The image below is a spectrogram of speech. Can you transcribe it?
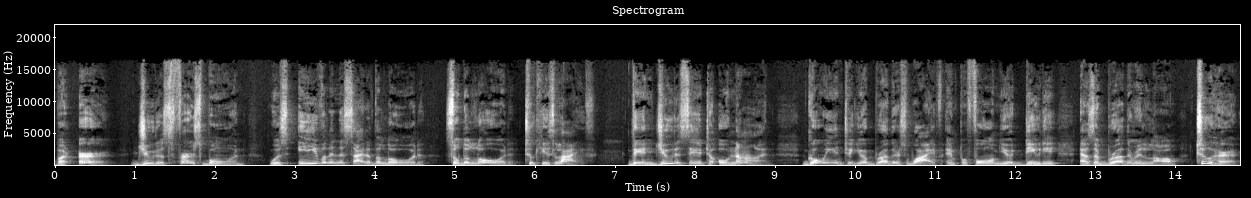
But Ur, Judah's firstborn, was evil in the sight of the Lord, so the Lord took his life. Then Judah said to Onan, Go in to your brother's wife and perform your duty as a brother in law to her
